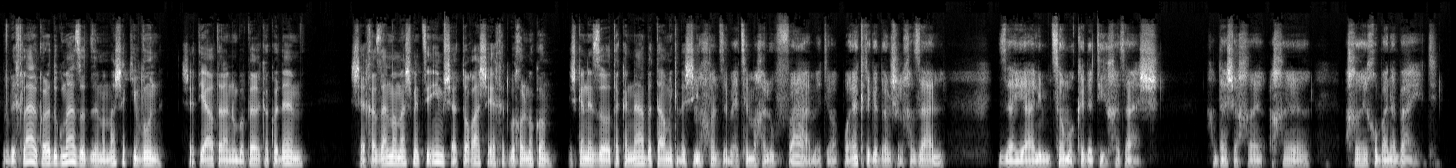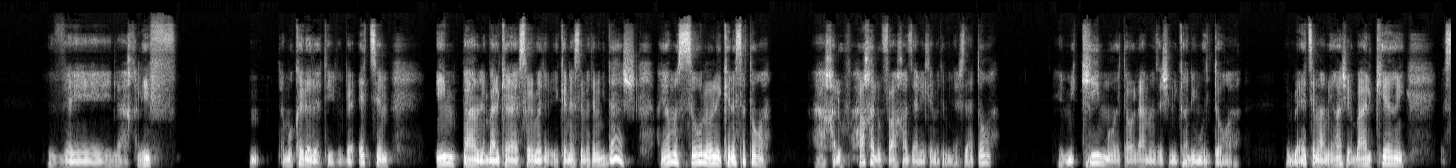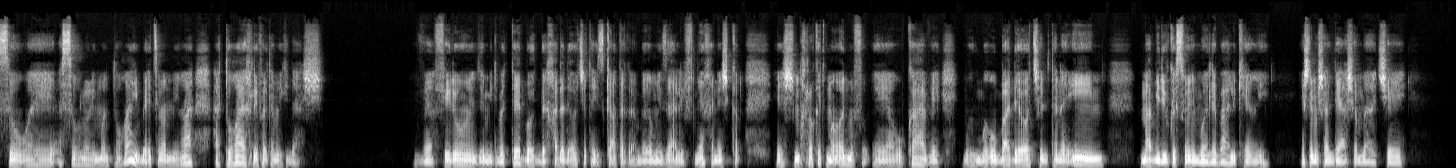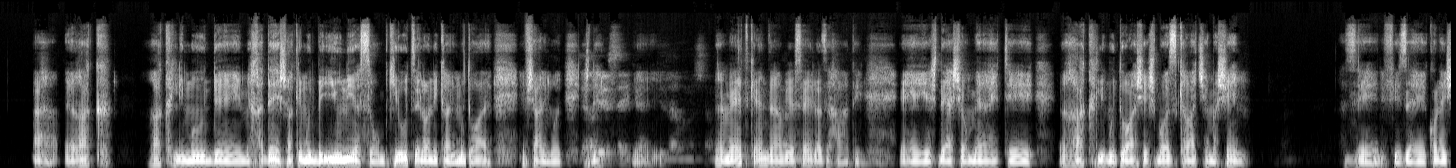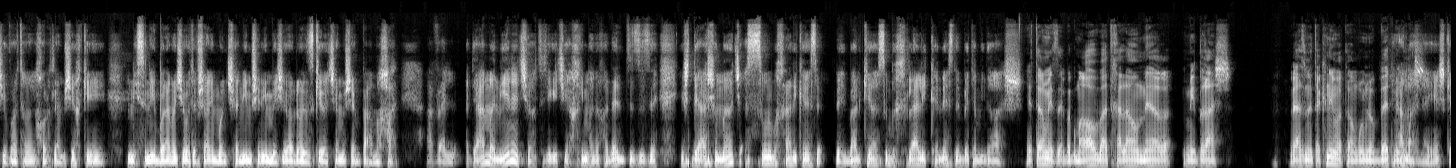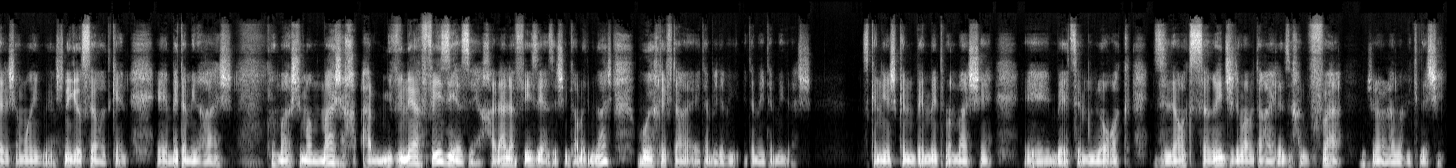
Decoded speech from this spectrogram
ובכלל, כל הדוגמה הזאת זה ממש הכיוון שתיארת לנו בפרק הקודם, שחז"ל ממש מציעים שהתורה שייכת בכל מקום. יש כאן איזו תקנה בתר מקדשית. נכון, זה בעצם החלופה, בעצם הפרויקט הגדול של חז"ל, זה היה למצוא מוקד דתי חדש, חדש אחרי, אחרי, אחרי חורבן הבית, ולהחליף למוקד הדתי, ובעצם אם פעם לבעל קרע אסור להיכנס לבית המקדש, היום אסור לו להיכנס לתורה. החלופ, החלופה החז"לית לבית המקדש זה התורה. הם הקימו את העולם הזה שנקרא לימוד תורה. ובעצם האמירה שבעל קרי אסור, אה, אסור לו ללמוד תורה היא בעצם אמירה התורה החליפה את המקדש. ואפילו זה מתבטא בעוד באחד הדעות שאתה הזכרת ברמיזה לפני כן יש, יש מחלוקת מאוד אה, ארוכה ומרובה דעות של תנאים מה בדיוק אסור ללמוד לבעל קרי. יש למשל דעה שאומרת שרק רק לימוד uh, מחדש, רק לימוד בעיוני אסור, בקיאות זה לא נקרא לימוד תורה, אפשר ללמוד. כן, באמת? כן, זה רבי יוסי, לא זכרתי. Uh, יש דעה שאומרת רק לימוד תורה שיש בו אזכרת שם השם. אז לפי זה כל הישיבות יכולות להמשיך כי מניסיוני בעולם הישיבות אפשר ללמוד שנים שנים בישיבה לא להזכיר את שם השם פעם אחת. אבל הדעה המעניינת שרציתי להגיד שהיא הכי מחדדת את זה, זה יש דעה שאומרת שאסור לו בכלל להיכנס, לבעל קרע אסור בכלל להיכנס לבית המדרש. יותר מזה, בגמרא הוא בהתחלה אומר מדרש. ואז מתקנים אותו, אומרים לו בית מדרש. אמרנה, יש כאלה שאומרים, שני גרסאות, כן, בית המדרש. כלומר שממש המבנה הפיזי הזה, החלל הפיזי הזה שנקרא בית המדרש, הוא החליף את הבית המדרש. אז כאן יש כאן באמת ממש אה, בעצם לא רק, זה לא רק שריד של דמות הרע, אלא זה חלופה של העולם המקדשי.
